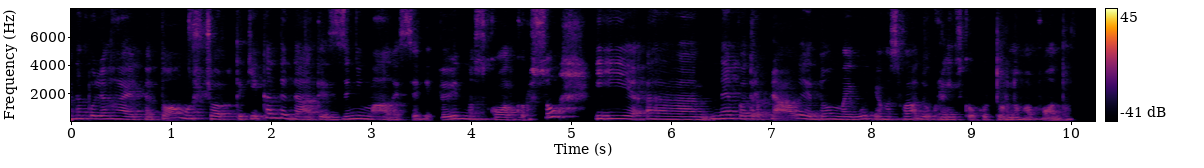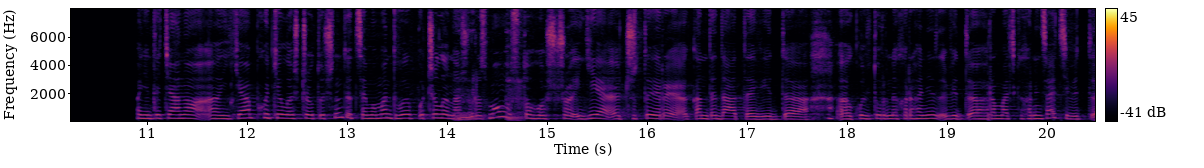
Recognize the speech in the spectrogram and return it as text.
наполягають на тому, щоб такі кандидати займалися відповідно з конкурсу і е, не потрапляли до майбутнього складу Українського культурного фонду. Пані Тетяно, е, я б хотіла ще уточнити цей момент. Ви почали нашу розмову з того, що є чотири кандидати від е, культурних організ... від е, громадських організацій, від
